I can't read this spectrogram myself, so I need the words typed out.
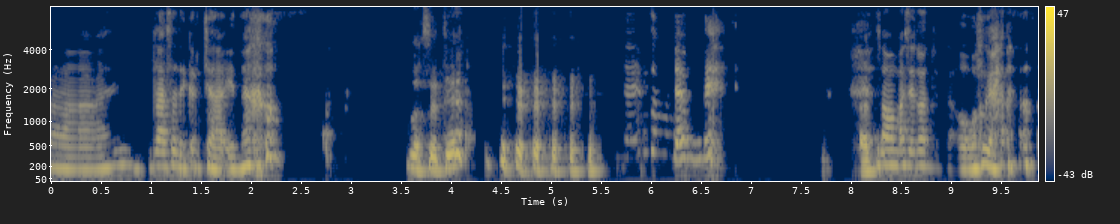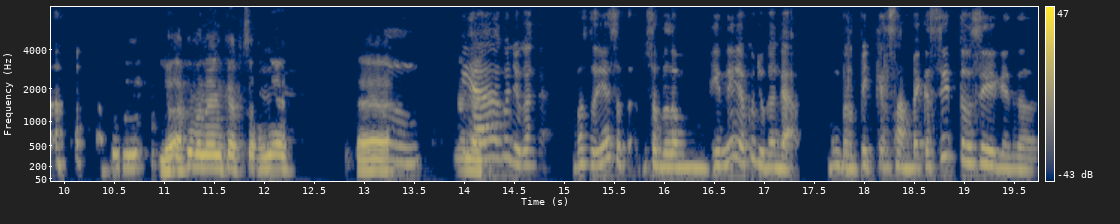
Ah, berasa dikerjain aku. maksudnya sama Daphne. aku Sama Mas Irwan juga. Oh enggak. aku, aku menangkap soalnya eh, Hmm. Iya, aku juga enggak. Maksudnya sebelum ini aku juga enggak berpikir sampai ke situ sih gitu.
